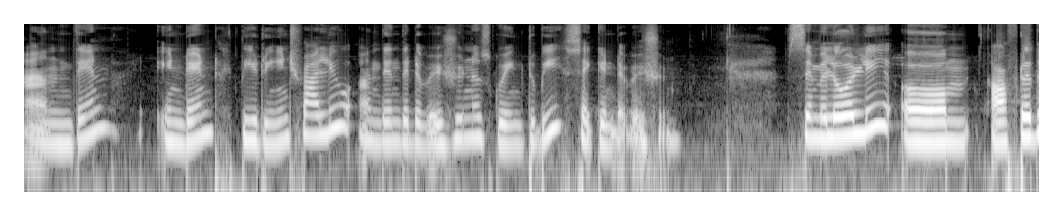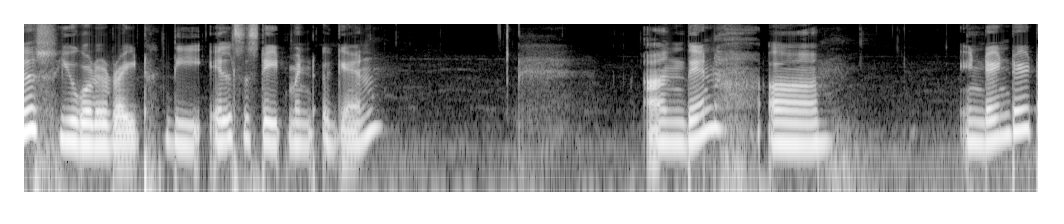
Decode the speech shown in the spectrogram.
and then indent the range value and then the division is going to be second division. Similarly um, after this you got to write the else statement again. And then uh, indent it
